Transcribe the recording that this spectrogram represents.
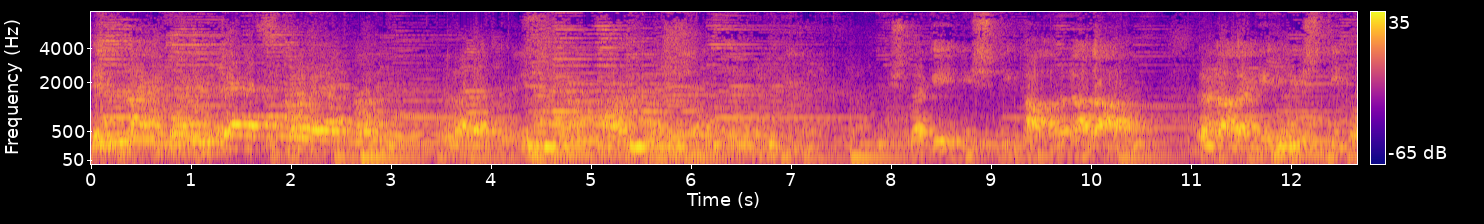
It's like one death for everyone, Radha Krishna or Krishna. Krishna ki Radha, Radha ki nishtito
